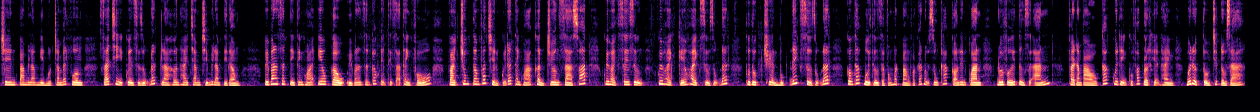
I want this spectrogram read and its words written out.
trên 35.100 m2, giá trị quyền sử dụng đất là hơn 295 tỷ đồng. Ủy ban nhân dân tỉnh Thanh Hóa yêu cầu Ủy ban nhân dân các huyện thị xã thành phố và Trung tâm Phát triển Quỹ đất Thanh Hóa khẩn trương ra soát, quy hoạch xây dựng, quy hoạch kế hoạch sử dụng đất, thủ tục chuyển mục đích sử dụng đất, công tác bồi thường giải phóng mặt bằng và các nội dung khác có liên quan đối với từng dự án, phải đảm bảo các quy định của pháp luật hiện hành mới được tổ chức đấu giá.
